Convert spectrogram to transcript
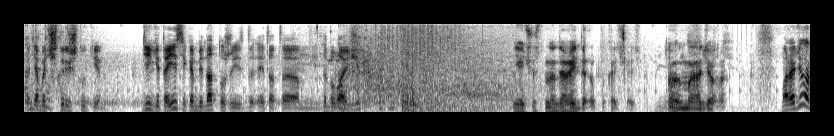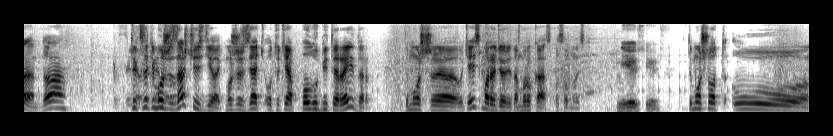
Хотя бы Подготовка. 4 штуки. Деньги-то есть, и комбинат тоже есть, этот, эм, добывающий. Я чувствую, надо рейдера покачать. Нет, мародера. Мародера, да. Ты, кстати, можешь, знаешь, что сделать? Можешь взять, вот у тебя полубитый рейдер. Ты можешь, э, у тебя есть мародере там рука способность? Есть, есть. Ты можешь вот у...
